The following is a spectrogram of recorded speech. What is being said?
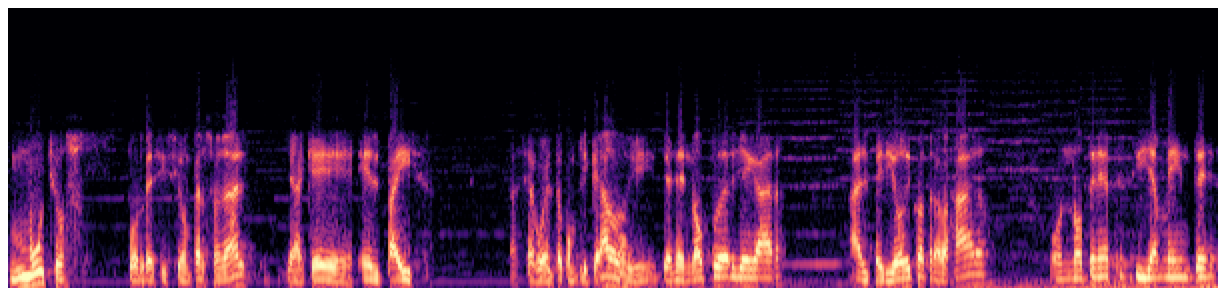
Muchos por decisión personal, ya que el país se ha vuelto complicado y desde no poder llegar al periódico a trabajar o no tener sencillamente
